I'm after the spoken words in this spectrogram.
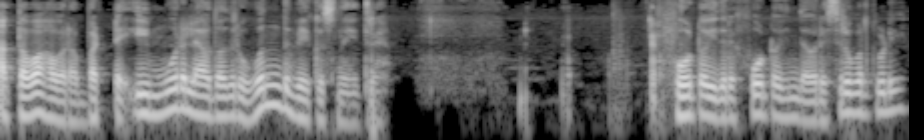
ಅಥವಾ ಅವರ ಬಟ್ಟೆ. ಈ ಮೂರಲ್ಲಿ ಯಾವುದಾದ್ರೂ ಒಂದು ಬೇಕು ಸ್ನೇಹಿತರೆ. ಫೋಟೋ ಇದ್ದರೆ ಫೋಟೋ ಹಿಂದೆ ಅವ್ರ ಹೆಸರು ಬರೆದ್ಬಿಡಿ.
